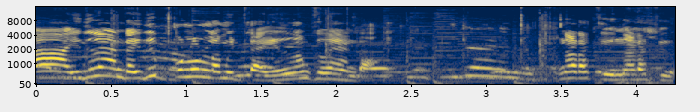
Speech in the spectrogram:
ആ ഇത് വേണ്ട ഇത് ഇപ്പോഴുള്ള മിഠായി അത് നമുക്ക് വേണ്ട. നടക്ക് നടക്ക്.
